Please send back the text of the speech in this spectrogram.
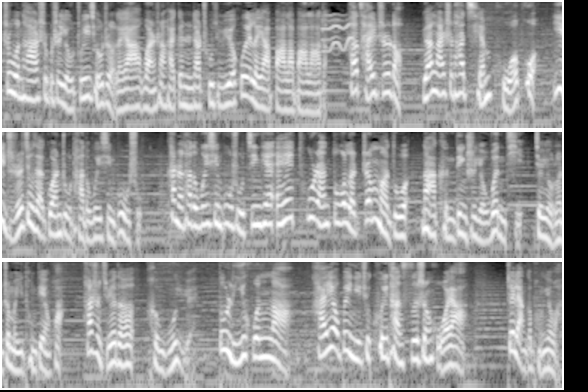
质问他是不是有追求者了呀，晚上还跟人家出去约会了呀，巴拉巴拉的。他才知道原来是他前婆婆一直就在关注他的微信步数。看着他的微信步数，今天哎突然多了这么多，那肯定是有问题，就有了这么一通电话。他是觉得很无语，都离婚了，还要被你去窥探私生活呀？这两个朋友啊，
